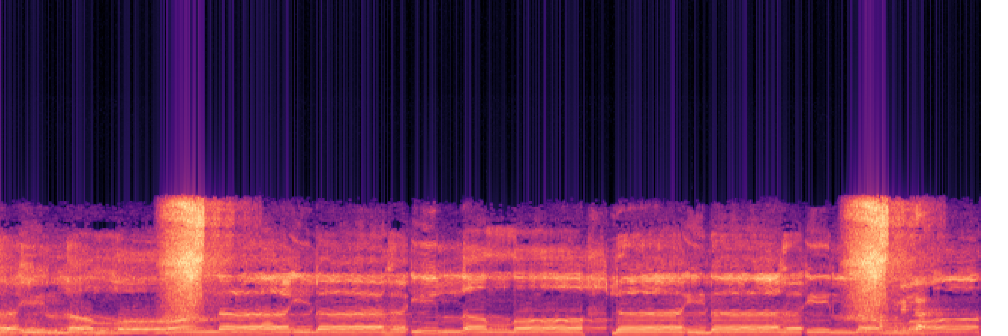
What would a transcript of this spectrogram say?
إلا الله لا إله إلا الله لا إله إلا. الله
